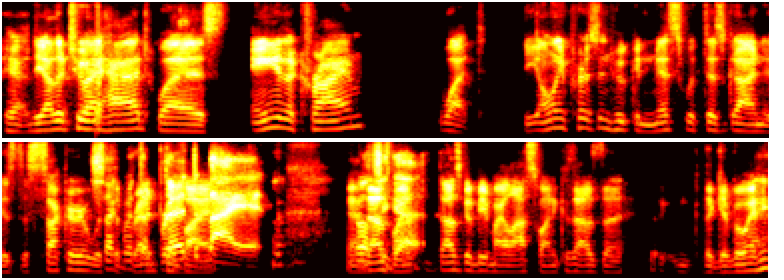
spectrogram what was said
Yeah. The other two I had was Ain't It a Crime? What? The only person who can miss with this gun is the sucker with Suck the with bread, the bread to buy, to buy it. it. Yeah, that was my, that was gonna be my last one because that was the the giveaway.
